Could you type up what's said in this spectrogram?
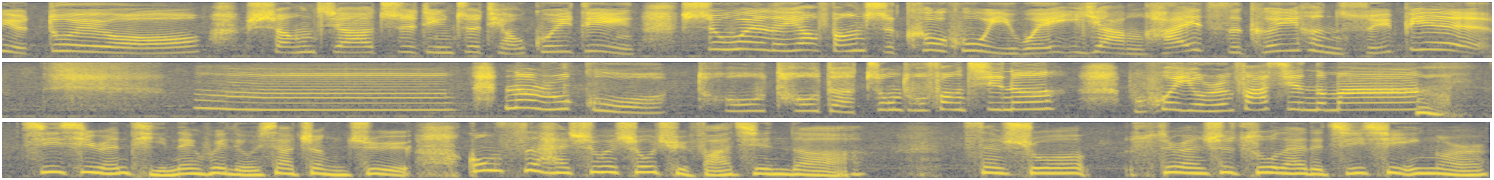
嗯，也对哦。商家制定这条规定是为了要防止客户以为养孩子可以很随便。嗯，那如果偷偷的中途放弃呢？不会有人发现的吗？机器人体内会留下证据，公司还是会收取罚金的。再说，虽然是租来的机器婴儿，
